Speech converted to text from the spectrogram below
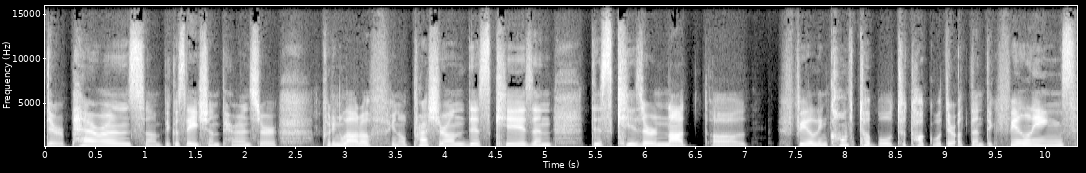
their parents um, because Asian parents are putting a lot of you know pressure on these kids, and these kids are not. Uh, feeling comfortable to talk about their authentic feelings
